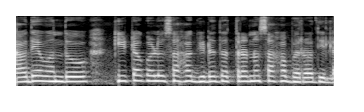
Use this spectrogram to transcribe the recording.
ಯಾವುದೇ ಒಂದು ಕೀಟಗಳು ಸಹ ಗಿಡದ ಹತ್ರನೂ ಸಹ ಬರೋದಿಲ್ಲ.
